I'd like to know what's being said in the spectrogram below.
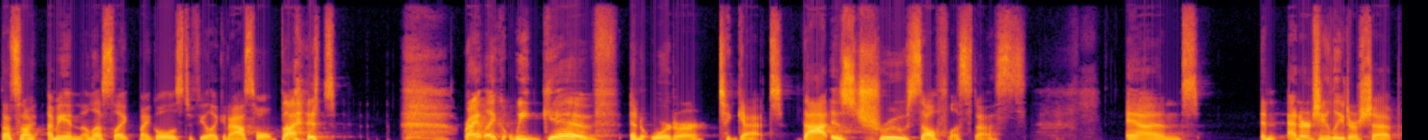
That's not, I mean, unless like my goal is to feel like an asshole, but right? Like, we give in order to get. That is true selflessness. And in energy leadership,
